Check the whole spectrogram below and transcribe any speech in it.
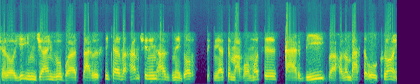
چرایی این جنگ رو باید بررسی کرد و همچنین از نگاه ذهنیت مقامات غربی و حالا بحث اوکراین.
